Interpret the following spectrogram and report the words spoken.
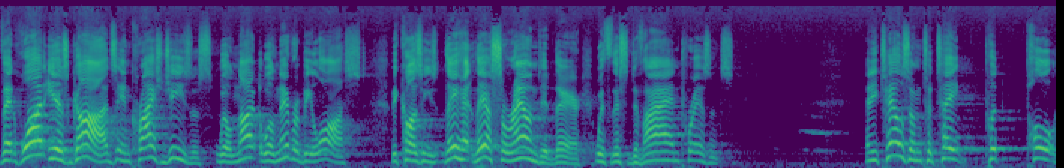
That what is God's in Christ Jesus will, not, will never be lost because he's, they, ha, they are surrounded there with this divine presence. And he tells them to take, put, pole,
